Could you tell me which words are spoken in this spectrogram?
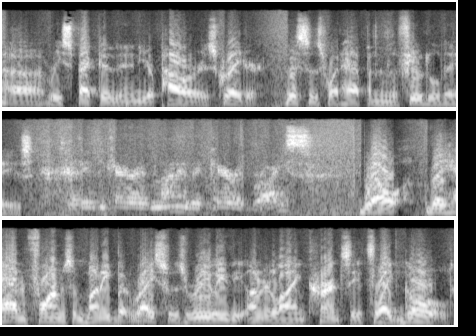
uh, respected and your power is greater. This is what happened in the feudal days. They didn't carry money, they carried rice. Well, they had forms of money, but rice was really the underlying currency. It's like gold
